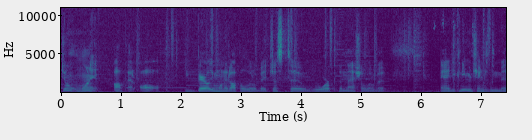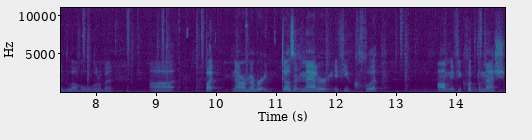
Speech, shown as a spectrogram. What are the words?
don't want it up at all. You barely want it up a little bit just to warp the mesh a little bit. And you can even change the mid-level a little bit. Uh, but now remember, it doesn't matter if you clip. Um, if you clip the mesh,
